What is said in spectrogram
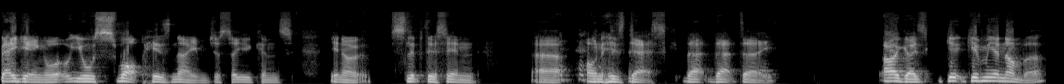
begging, or you'll swap his name just so you can, you know, slip this in uh, on his desk that that day. Yes. All right, guys, gi- give me a number.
